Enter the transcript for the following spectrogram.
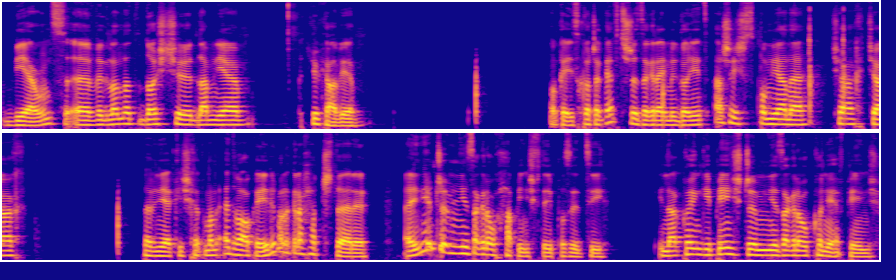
Więc e, wygląda to dość e, dla mnie ciekawie. Ok, skoczek F3, zagrajmy goniec A6 wspomniane. Ciach, ciach. Pewnie jakiś hetman E2. Ok, rywal gra H4. Ale nie wiem, czym nie zagrał H5 w tej pozycji. I na koń G5, czym nie zagrał konie F5.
